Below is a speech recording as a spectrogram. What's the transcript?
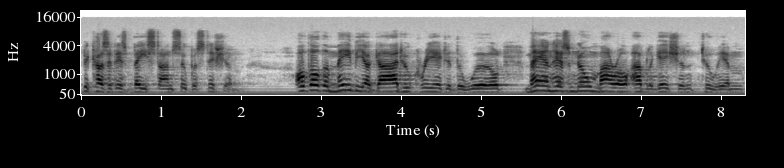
because it is based on superstition. Although there may be a God who created the world, man has no moral obligation to him,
